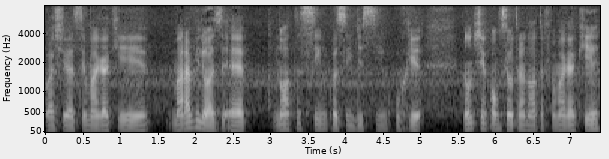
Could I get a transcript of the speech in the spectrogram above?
Eu achei assim uma HQ maravilhosa. É nota 5 assim de 5, porque não tinha como ser outra nota, foi uma HQ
